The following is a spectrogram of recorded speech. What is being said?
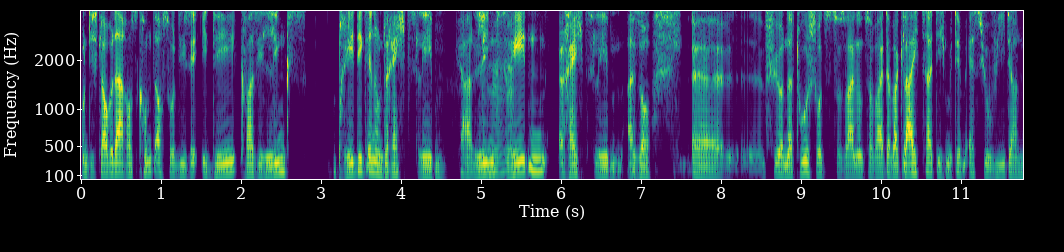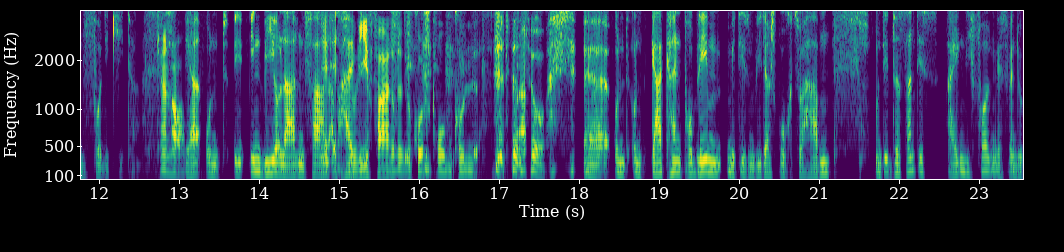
Und ich glaube, daraus kommt auch so diese Idee, quasi links predigen und rechts leben. Ja, links mhm. reden, rechts leben. Also äh, für Naturschutz zu sein und so weiter, aber gleichzeitig mit dem SUV dann vor die Kita. Genau. Ja, und in Bioladen fahren. Der SUV-fahrende halt, Ökostromkunde. ja. So. Äh, und, und gar kein Problem mit diesem Widerspruch zu haben. Und interessant ist eigentlich folgendes, wenn du,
